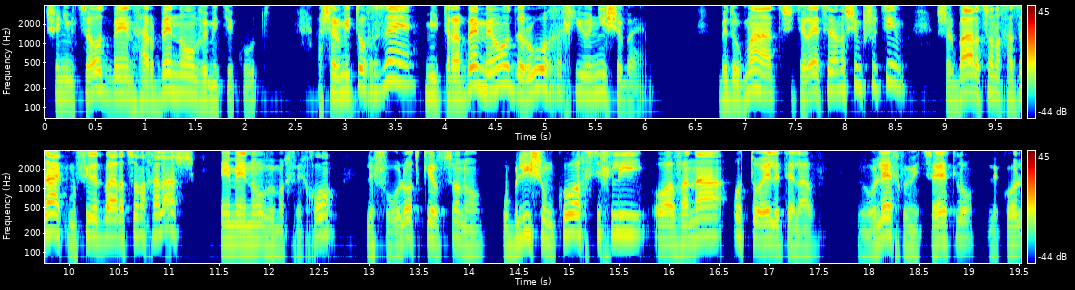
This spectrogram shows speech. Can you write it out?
שנמצאות בהן הרבה נועם ומתיקות, אשר מתוך זה מתרבה מאוד רוח החיוני שבהם. בדוגמת שתראה אצל אנשים פשוטים, של בעל הרצון החזק מפעיל את בעל הרצון החלש, האמנו ומכריחו לפעולות כרצונו, ובלי שום כוח שכלי או הבנה או תועלת אליו. והולך ומציית לו לכל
